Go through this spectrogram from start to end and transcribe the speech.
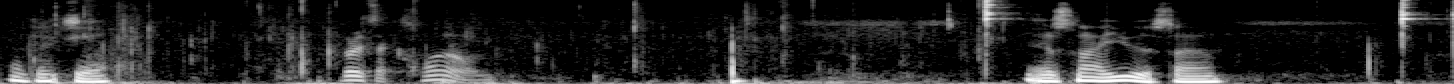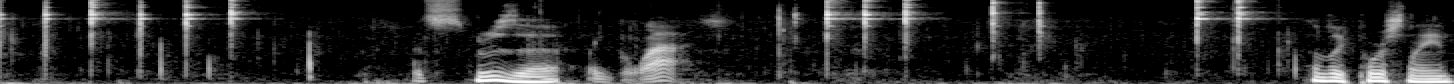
I don't think so. But it's a clone. Yeah, it's not you this time. It's What is that? like glass. Sounds like porcelain.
